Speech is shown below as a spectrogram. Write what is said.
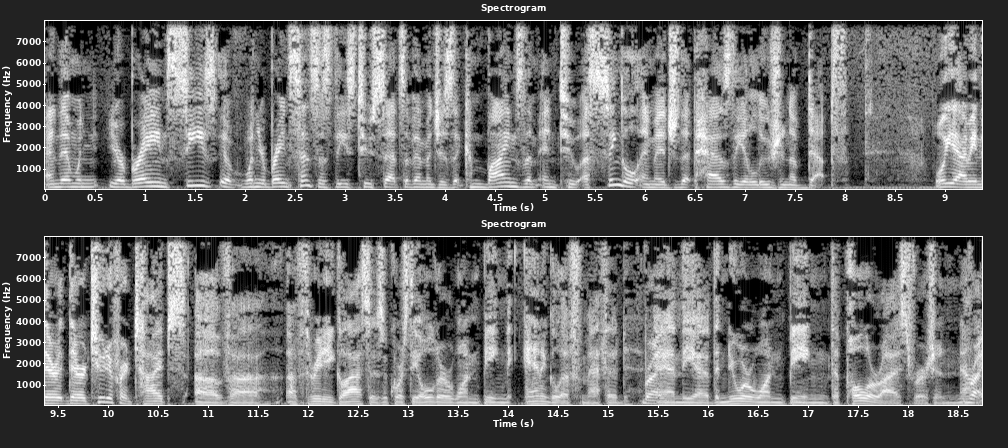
And then when your brain sees, uh, when your brain senses these two sets of images, it combines them into a single image that has the illusion of depth. Well, yeah, I mean there there are two different types of uh, of 3D glasses. Of course, the older one being the anaglyph method, Right. and the uh, the newer one being the polarized version. Now, Right.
